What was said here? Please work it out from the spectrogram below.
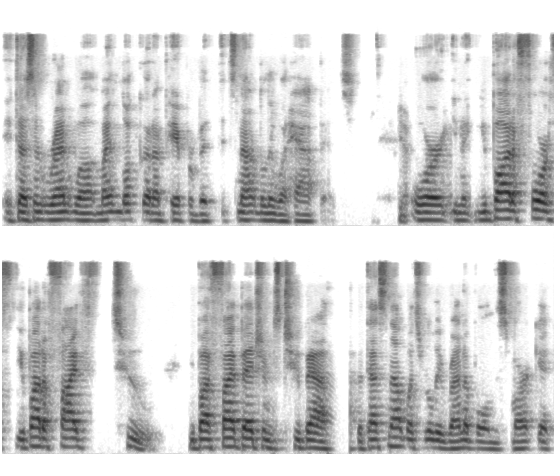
It doesn't rent well. It might look good on paper but it's not really what happens. Yep. or you know you bought a fourth you bought a five two. You bought five bedrooms two bath but that's not what's really rentable in this market.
